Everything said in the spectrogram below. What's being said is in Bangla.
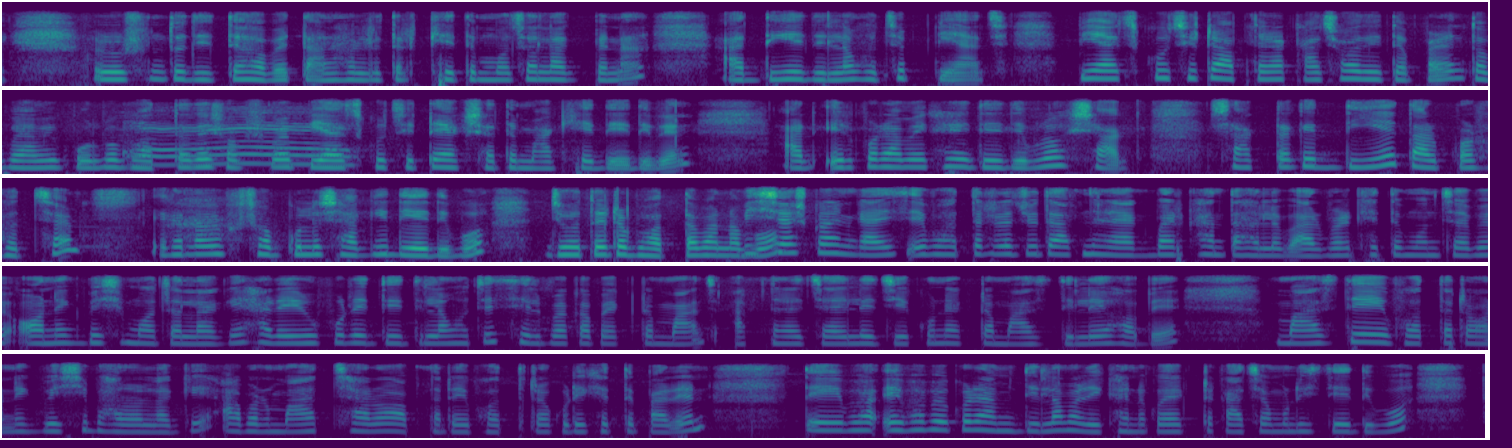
রসুন তো দিতে হবে, তা নাহলে তার খেতে মজা লাগবে লাগবে না। আর দিয়ে দিলাম হচ্ছে পেঁয়াজ। পেঁয়াজ কুচিটা আপনারা কাঁচাও দিতে পারেন, তবে আমি বলব ভর্তাতে সবসময় পেঁয়াজ কুচিটা একসাথে মাখিয়ে দিয়ে দিবেন। আর এরপর আমি এখানে দিয়ে দিব শাক। শাকটাকে দিয়ে তারপর হচ্ছে এখানে আমি সবগুলো শাকই দিয়ে দিব, যেহেতু এটা ভর্তা বানাবো। বিশ্বাস করেন গাইস এই ভর্তাটা যদি আপনারা একবার খান, তাহলে বারবার খেতে মন চাবে অনেক বেশি মজা লাগে। আর এর উপরে দিয়ে দিলাম হচ্ছে সিলভার কাপ একটা মাছ। আপনারা চাইলে যে কোনো একটা মাছ দিলেই হবে। মাছ দিয়ে এই ভর্তাটা অনেক বেশি ভালো লাগে। আবার মাছ ছাড়াও আপনারা এই ভর্তাটা করে খেতে পারেন। তো এভাবে করে আমি দিলাম আর এখানে কয়েকটা কাঁচামরিচ দিয়ে দিব।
